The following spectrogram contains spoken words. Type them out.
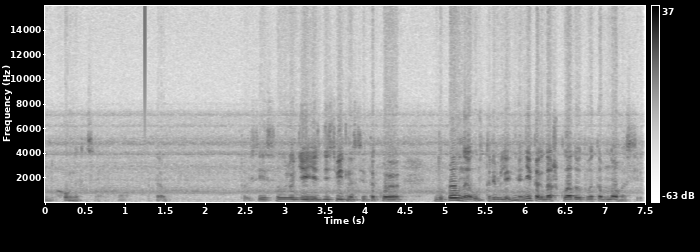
духовных целей. да. Да. То есть если у людей есть в действительности такое духовное устремление, они тогда же вкладывают в это много сил.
